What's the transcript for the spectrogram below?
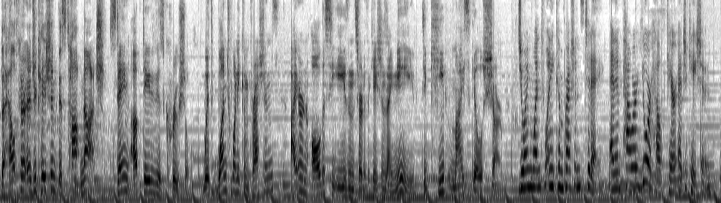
the healthcare education is top notch. Staying updated is crucial. With 120 compressions, I earn all the CEs and certifications I need to keep my skills sharp. Join 120 Compressions today and empower your healthcare education.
